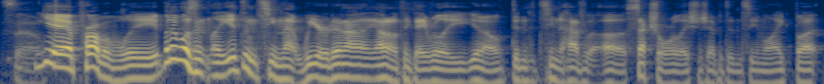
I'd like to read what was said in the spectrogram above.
So yeah, probably. But it wasn't like it didn't seem that weird, and I I don't think they really you know didn't seem to have a, a sexual relationship. It didn't seem like, but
